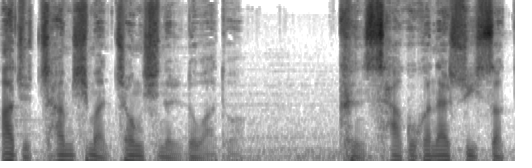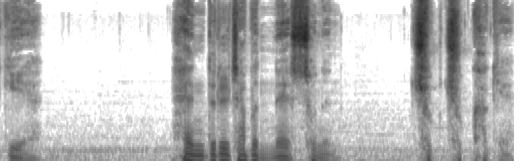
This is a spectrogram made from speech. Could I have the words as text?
아주 잠시만 정신을 놓아도 큰 사고가 날 수 있었기에 핸들을 잡은 내 손은 축축하게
